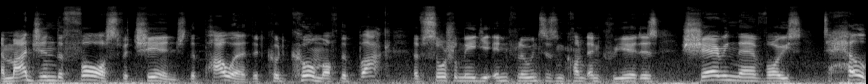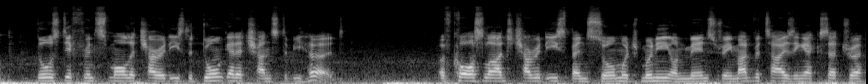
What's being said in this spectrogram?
Imagine the force for change, the power that could come off the back of social media influencers and content creators sharing their voice to help those different smaller charities that don't get a chance to be heard. Of course, large charities spend so much money on mainstream advertising, etc.,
